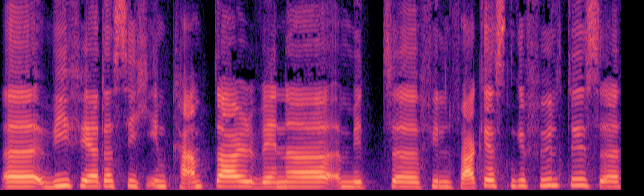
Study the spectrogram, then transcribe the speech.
äh, wie fährt er sich im Kamptal, wenn er mit äh, vielen Fahrgästen gefüllt ist, äh,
